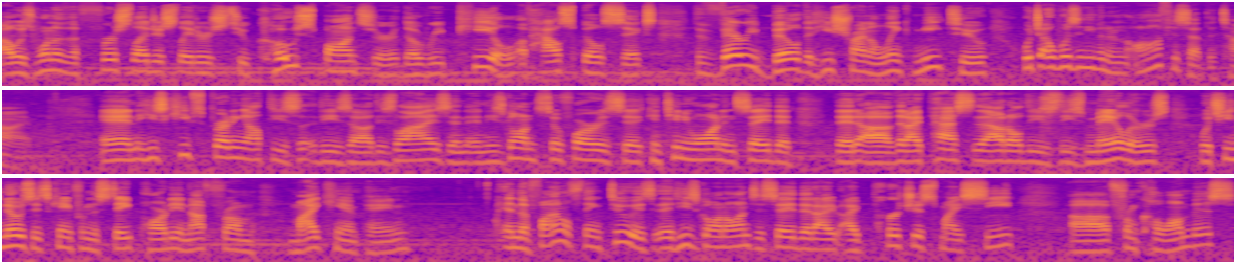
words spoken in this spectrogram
I was one of the first legislators to co sponsor the repeal of House Bill 6, the very bill that he's trying to link me to, which I wasn't even in office at the time and he keeps spreading out these these uh, these lies, and, and he's gone so far as to continue on and say that that uh, that I passed out all these these mailers, which he knows it came from the state party and not from my campaign. And the final thing too is that he's gone on to say that I, I purchased my seat uh, from Columbus.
